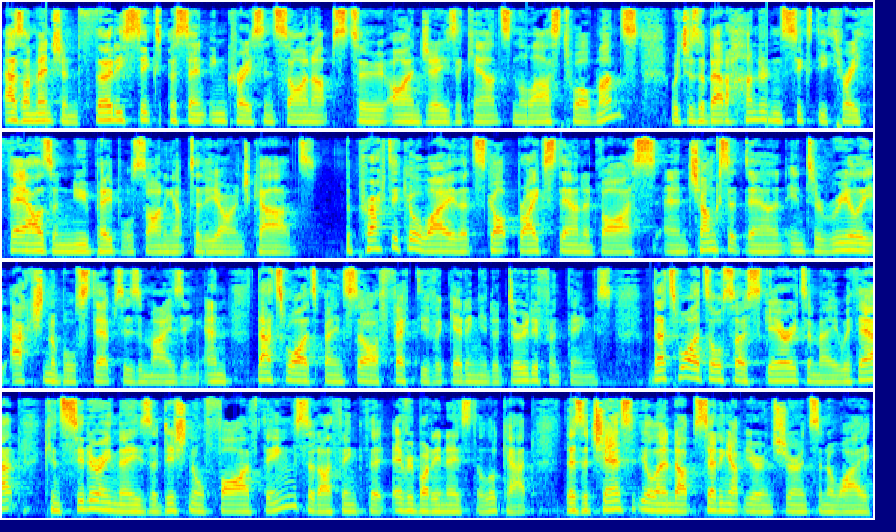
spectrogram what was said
As I mentioned, 36% increase in sign-ups to ING's accounts in the last 12 months, which is about 163,000 new people signing up to the Orange cards the practical way that Scott breaks down advice and chunks it down into really actionable steps is amazing. And that's why it's been so effective at getting you to do different things. That's why it's also scary to me without considering these additional five things that I think that everybody needs to look at. There's a chance that you'll end up setting up your insurance in a way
